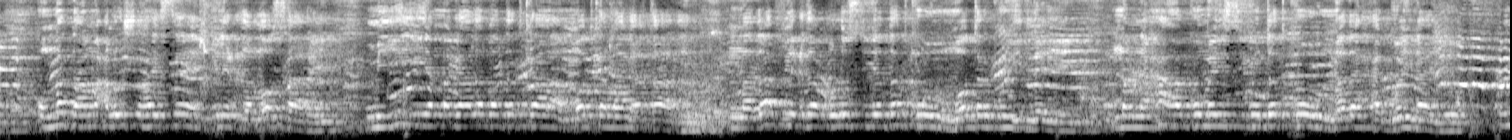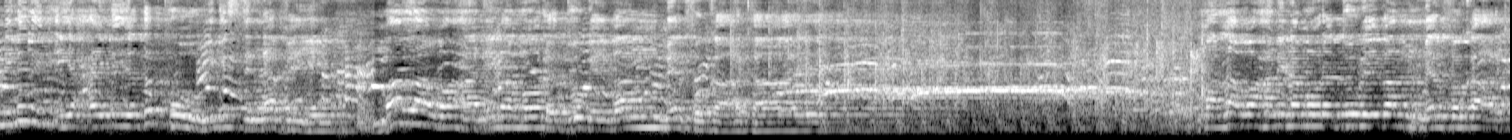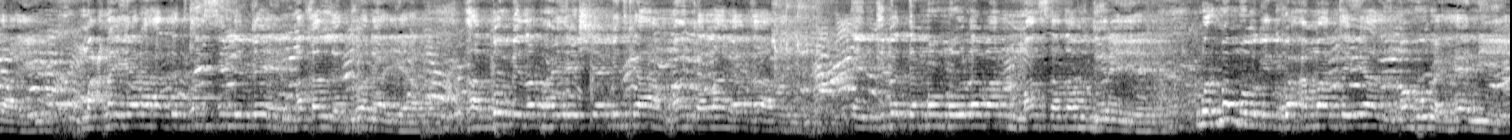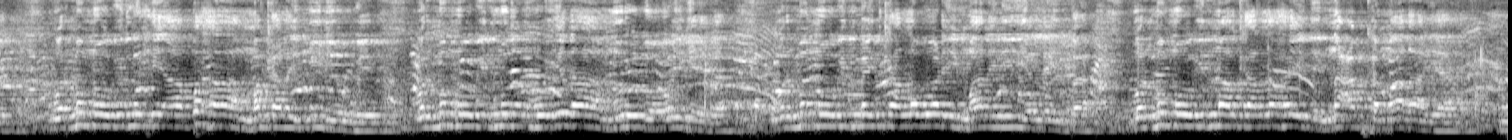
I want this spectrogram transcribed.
Ummadda macluushu haysee milicda loo saaray. Miyi iyo magaalaba dadka moodka laga qaaday madaafiicda culus iyo dadku mootarku idleeyey manaxaha gumaysigu dadku madaxa goynayo mililig iyo xayliyo dadku migisdinaafeeyey maalaa wahanina moora duugay baan meel foka arkaay wahanina moora duugayban meel fog ka arkaaye macno yaraha dadkiisii liqee maqal la doonaya. Hadba midab ha yeeshee midka maanka laga qaaday. Ee dibadda mawmuulaban mansada u direye war ma moogid waxa maantayaal ma huraheeniye war ma moogid wixii aabbaha ma kalay wiilyowe war ma moogid mudan hooyada muruga oygeeda war ma moogid maydkaa la wadi maalin iyo leydba war ma moogid maalkaad lahayd nacabka maalaya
